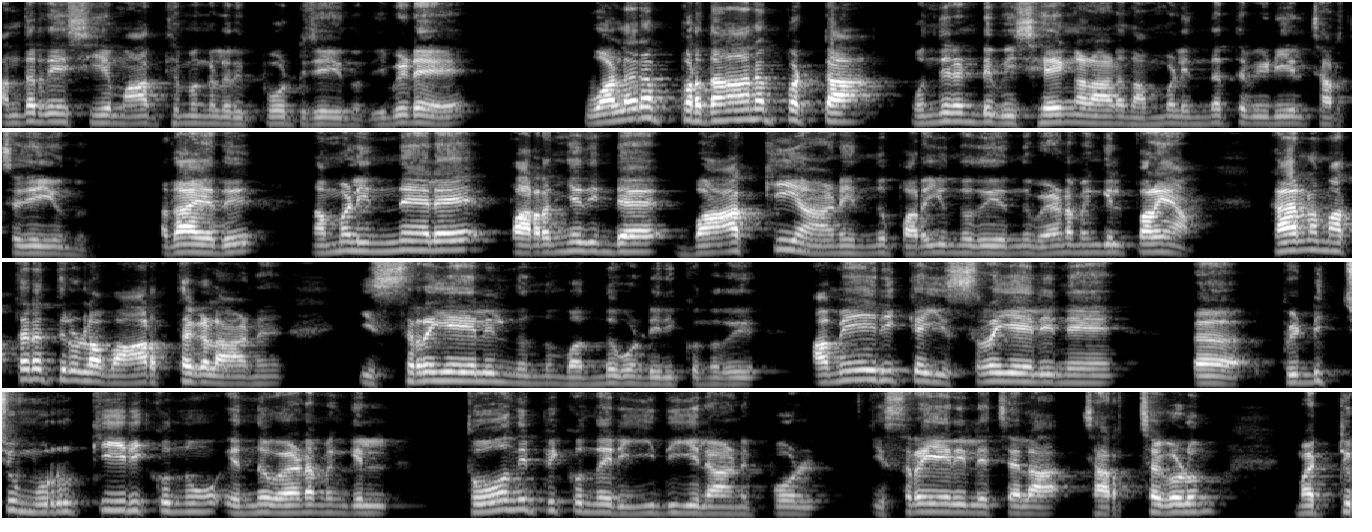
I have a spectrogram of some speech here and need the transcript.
അന്തർദേശീയ മാധ്യമങ്ങൾ റിപ്പോർട്ട് ചെയ്യുന്നത്. ഇവിടെ വളരെ പ്രധാനപ്പെട്ട ഒന്ന് രണ്ട് വിഷയങ്ങളാണ് നമ്മൾ ഇന്നത്തെ വീഡിയോയിൽ ചർച്ച ചെയ്യുന്നത്. അതായത് നമ്മൾ ഇന്നലെ പറഞ്ഞതിന്റെ ബാക്കിയാണ് ഇന്ന് പറയുന്നത് എന്ന് വേണമെങ്കിൽ പറയാം. കാരണം അത്തരത്തിലുള്ള വാർത്തകളാണ് ഇസ്രയേലിൽ നിന്നും വന്നുകൊണ്ടിരിക്കുന്നത്. അമേരിക്ക ഇസ്രയേലിനെ പിടിച്ചു മുറുക്കിയിരിക്കുന്നു എന്ന് വേണമെങ്കിൽ തോന്നിപ്പിക്കുന്ന രീതിയിലാണ് ഇപ്പോൾ ഇസ്രയേലിലെ ചില ചർച്ചകളും മറ്റു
